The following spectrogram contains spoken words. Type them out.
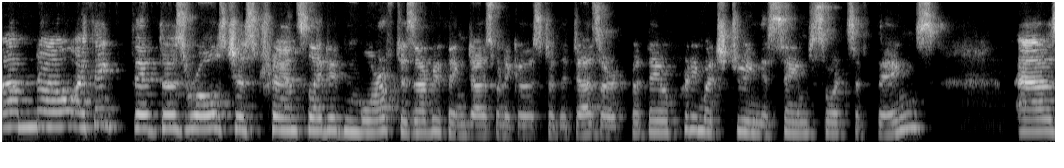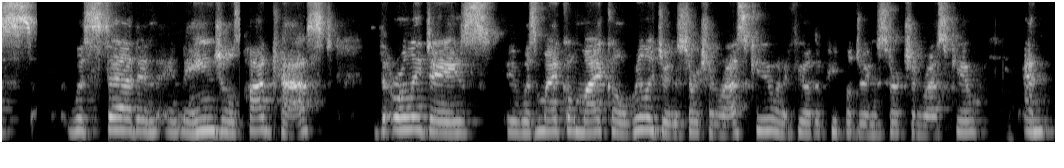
Um, no, I think that those roles just translated and morphed as everything does when it goes to the desert, but they were pretty much doing the same sorts of things. As was said in, in Angel's podcast, the early days, it was Michael Michael really doing search and rescue and a few other people doing search and rescue. And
